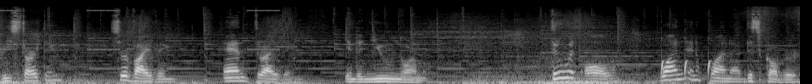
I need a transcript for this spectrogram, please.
restarting, surviving, and thriving in the new normal. Through it all, Juan and Juana discover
